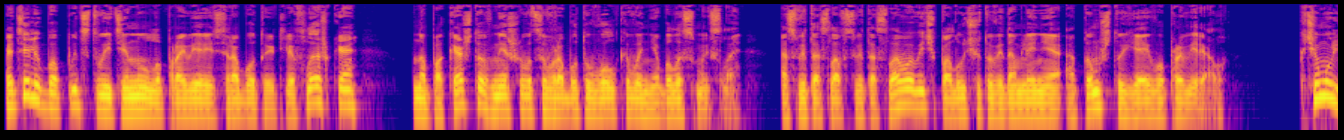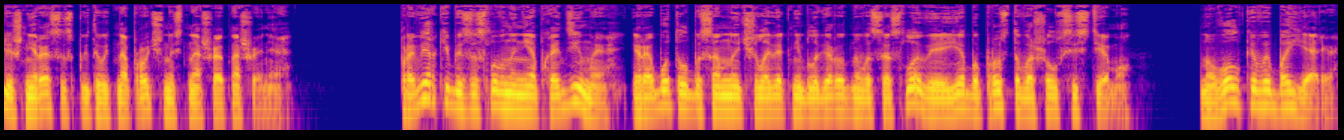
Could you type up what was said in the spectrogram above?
Хотя любопытство и тянуло проверить, работает ли флешка, но пока что вмешиваться в работу Волкова не было смысла, а Святослав Святославович получит уведомление о том, что я его проверял. К чему лишний раз испытывать на прочность наши отношения? Проверки, безусловно, необходимы, и работал бы со мной человек неблагородного сословия, я бы просто вошел в систему. Но Волковы — бояре,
